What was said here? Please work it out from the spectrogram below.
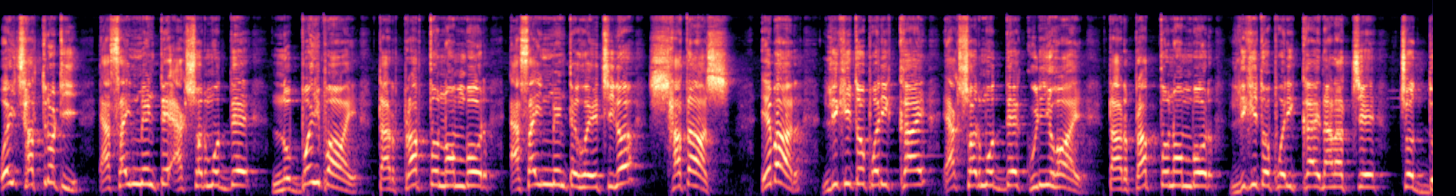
ওই ছাত্রটি অ্যাসাইনমেন্টে একশোর মধ্যে নব্বই পাওয়ায় তার প্রাপ্ত নম্বর অ্যাসাইনমেন্টে হয়েছিল সাতাশ। এবার লিখিত পরীক্ষায় একশোর মধ্যে কুড়ি হয়, তার প্রাপ্ত নম্বর লিখিত পরীক্ষায় দাঁড়াচ্ছে চোদ্দ।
